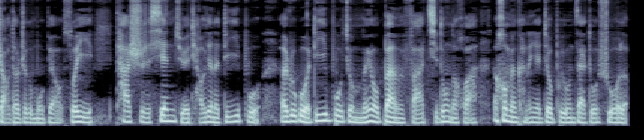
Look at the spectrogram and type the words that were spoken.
找到这个目标。所以它是先决条件的第一步。而如果第一步就没有办法启动的话，那后面可能也就不用再多说了。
